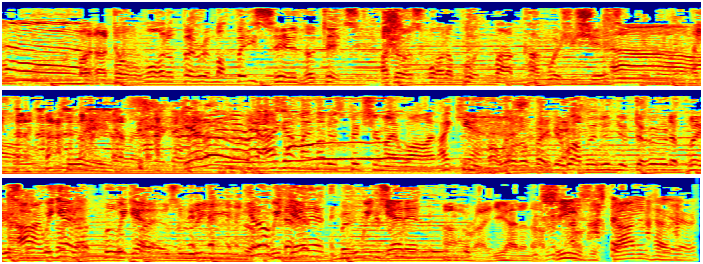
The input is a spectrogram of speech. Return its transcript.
Yes. But I don't want to bury my face in her tits. I just want to put my cock where she shits. Oh, please. Get out! Yeah, I got my mother's picture in my wallet. I can't. I want to bang you Robin in your dirty place. All right, we get it. We get it. We get it. We get it. All right, you had enough. Jesus, God in heaven.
